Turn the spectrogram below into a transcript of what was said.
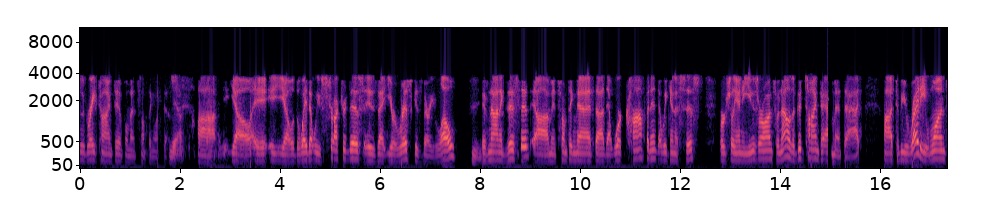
is a great time to implement something like this. Yeah. Uh, you know, it, you know, the way that we've structured this is that your risk is very low, hmm. if non-existent. Um, it's something that uh, that we're confident that we can assist virtually any user on. So now is a good time to implement that uh, to be ready once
